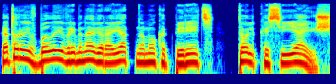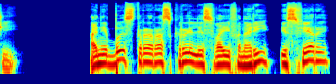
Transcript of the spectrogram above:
который в былые времена, вероятно, мог отпереть только сияющий. Они быстро раскрыли свои фонари и сферы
